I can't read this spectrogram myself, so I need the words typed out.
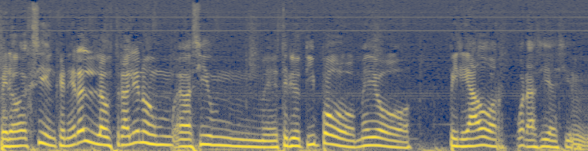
Pero sí, en general el australiano es un- así un estereotipo medio peleador, por así decir. Mm.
